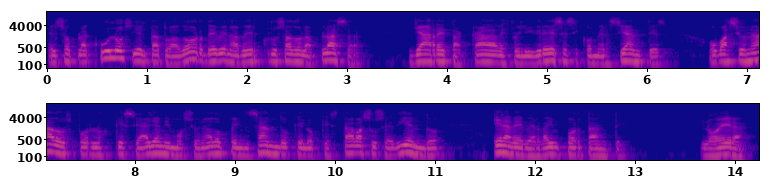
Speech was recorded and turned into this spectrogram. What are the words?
El soplaculos y el tatuador deben haber cruzado la plaza, ya retacada de feligreses y comerciantes, ovacionados por los que se hayan emocionado pensando que lo que estaba sucediendo era de verdad importante. Lo era,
